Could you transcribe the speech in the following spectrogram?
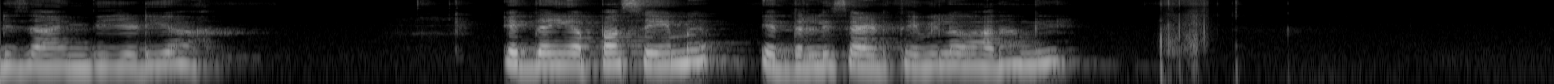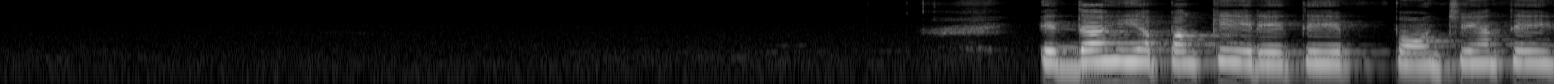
ਡਿਜ਼ਾਈਨ ਦੀ ਜਿਹੜੀ ਆ ਇਦਾਂ ਹੀ ਆਪਾਂ ਸੇਮ ਇਧਰਲੀ ਸਾਈਡ ਤੇ ਵੀ ਲਗਾ ਦਾਂਗੇ। ਇਦਾਂ ਹੀ ਆਪਾਂ ਘੇਰੇ ਤੇ ਪੌਂਚਿਆਂ ਤੇ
